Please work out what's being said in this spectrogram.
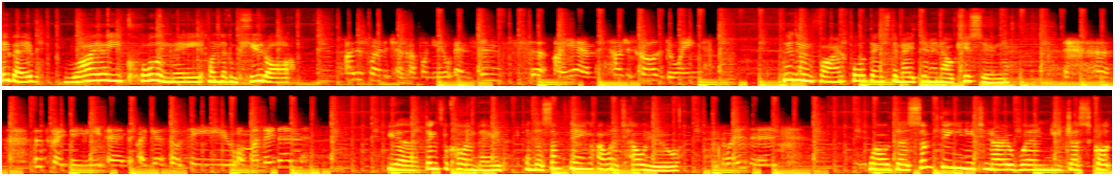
Hey babe. Why are you calling me on the computer? I just wanted to check up on you, and since uh, I am, how's your scars doing? They're doing fine, all thanks to Nathan and our kissing. That's great, baby, and I guess I'll see you on Monday then? Yeah, thanks for calling, babe. And there's something I want to tell you. What is? Well, there's something you need to know when you just got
